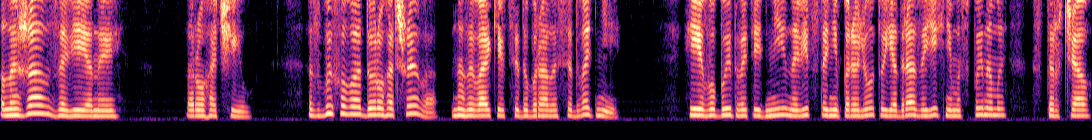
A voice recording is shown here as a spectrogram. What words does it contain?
лежав завіяний рогачів. З Бихова до Рогачева наливайківці добиралися два дні, і в обидва ті дні на відстані перельоту ядра за їхніми спинами стирчав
